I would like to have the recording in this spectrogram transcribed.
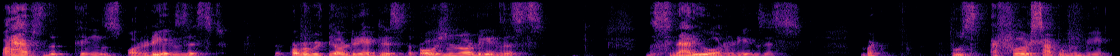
Perhaps the things already exist. The probability already exists, the provision already exists, the scenario already exists. But those efforts are to be made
